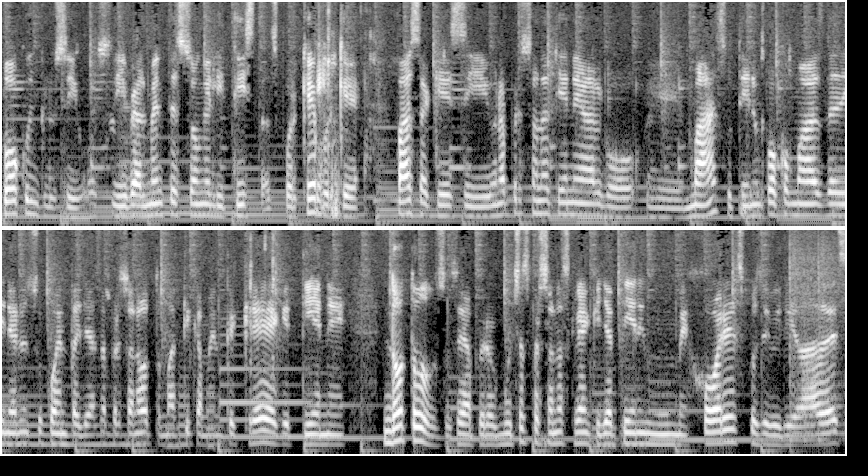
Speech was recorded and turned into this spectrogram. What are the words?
poco inclusivos y realmente son elitistas. ¿Por qué? Porque pasa que si una persona tiene algo eh, más o tiene un poco más de dinero en su cuenta, ya esa persona automáticamente cree que tiene, no todos, o sea, pero muchas personas creen que ya tienen mejores posibilidades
